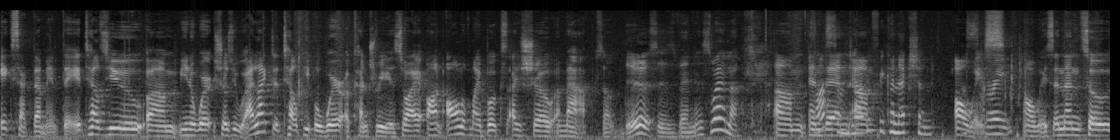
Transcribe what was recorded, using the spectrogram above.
Exactamente. It tells you, um, you know, where it shows you. I like to tell people where a country is. So I, on all of my books, I show a map. So this is Venezuela, um, and awesome. then um, Geography connection. That's always, great. always, and then so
